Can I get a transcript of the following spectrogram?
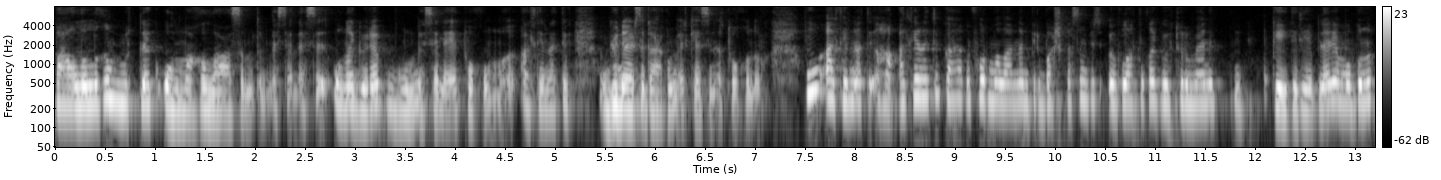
bağlılığın mütləq olmağı lazımdır məsələsi. Ona görə bu məsələyə toxunma, alternativ gün ərzə qayğı mərkəzinə toxunuruq. Bu alternativ ha, alternativ qayğı formalarından bir başqasını biz övladlığa götürməni qeyd eləyə bilərik, amma bunu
